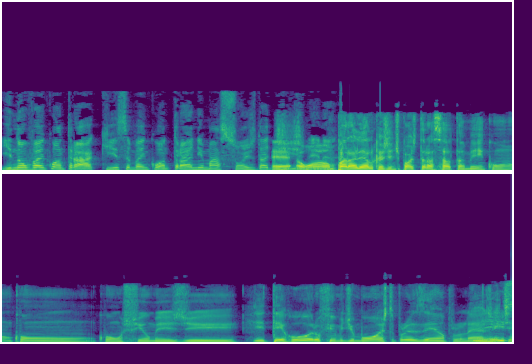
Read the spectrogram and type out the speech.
E não vai encontrar. Aqui você vai encontrar animações da é, Disney. É um, né? um, paralelo que a gente pode traçar também com, com, com os filmes de, de terror, o filme de monstro, por exemplo. Né? A gente,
